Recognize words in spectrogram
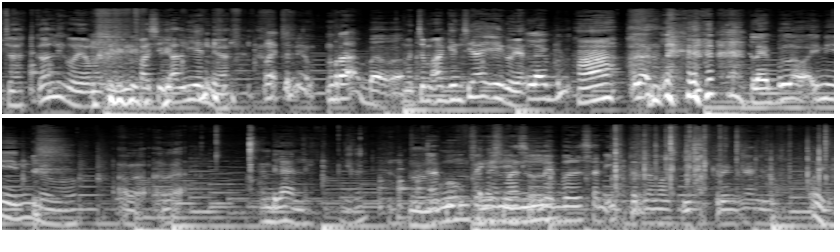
Jahat kali kok ya macam invasi alien ya. Macam meraba Pak. Macam agen CIA kok ya. Label. Hah? la- la- label awak ini? Ini ambil alih ya kan? Manggung pengen sini. masuk label Sun Eater sama Fish Keren kali oh iya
